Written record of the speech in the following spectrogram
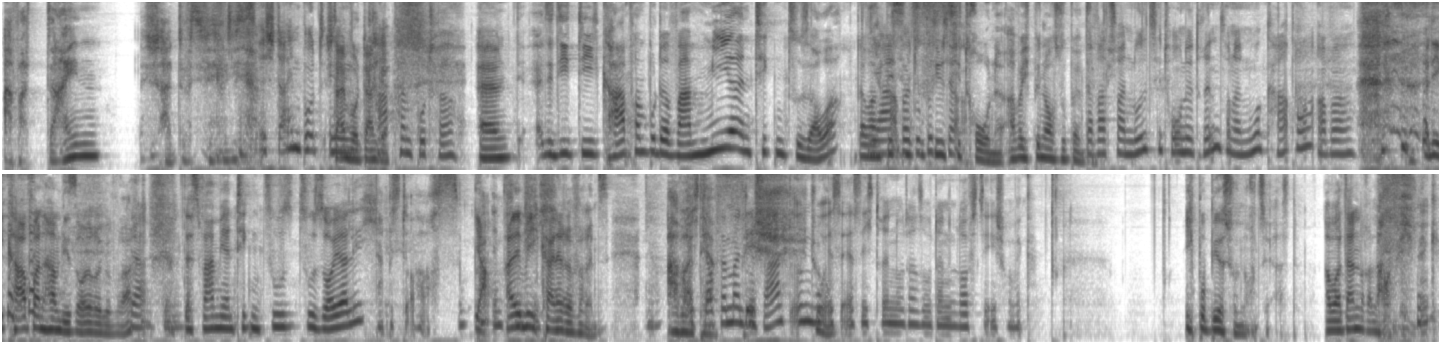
Aber dein Steinbutt in Steinbutt, danke. Kapernbutter. Ähm, also die, die Kapernbutter war mir ein Ticken zu sauer. Da war Ja, ein bisschen zu viel ja- Zitrone. Aber ich bin auch super Da war empfindlich. zwar null Zitrone drin, sondern nur Kaper, aber Ja, die Kapern haben die Säure gebracht. Ja, genau. Das war mir ein Ticken zu, zu säuerlich. da bist du aber auch super Ja, also bin empfindlich. ich keine Referenz. Aber Ich glaube, wenn man Fisch, dir sagt, irgendwo ist Essig drin oder so, dann läufst du eh schon weg. Ich probiere es schon noch zuerst. Aber dann laufe ich weg.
